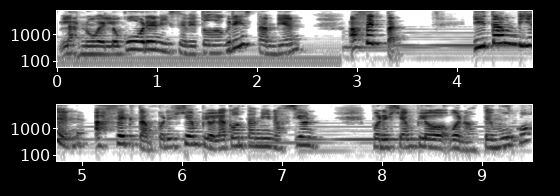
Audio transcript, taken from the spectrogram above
las nubes lo cubren y se ve todo gris, también afectan. Y también afectan, por ejemplo, la contaminación. Por ejemplo, bueno, Temuco.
